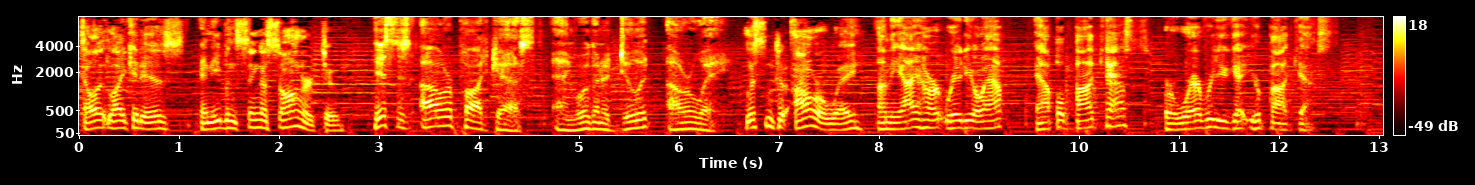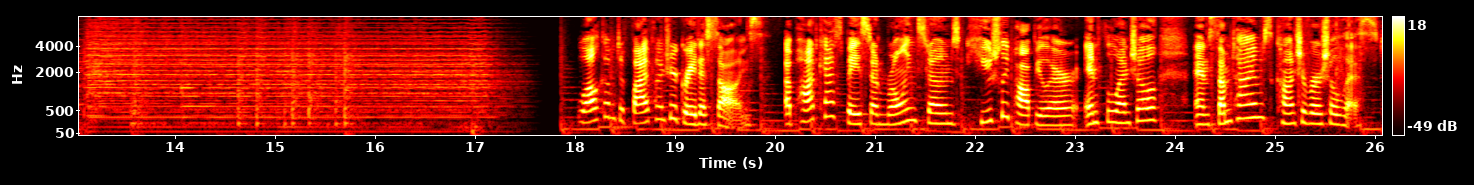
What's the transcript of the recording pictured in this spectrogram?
tell it like it is, and even sing a song or two. This is our podcast, and we're going to do it our way. Listen to Our Way on the iHeartRadio app, Apple Podcasts, or wherever you get your podcasts. Welcome to 500 Greatest Songs, a podcast based on Rolling Stone's hugely popular, influential, and sometimes controversial list.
